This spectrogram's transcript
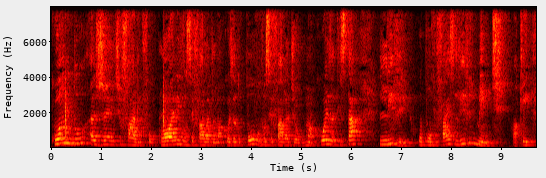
quando a gente fala em folclore, você fala de uma coisa do povo, você fala de alguma coisa que está livre, o povo faz livremente, ok?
